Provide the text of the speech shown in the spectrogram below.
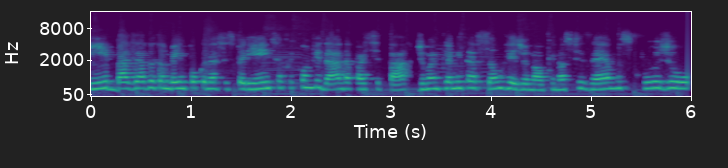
E baseado também um pouco nessa experiência, fui convidada a participar de uma implementação regional que nós fizemos, cujo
